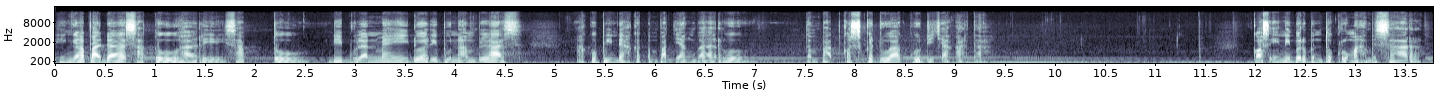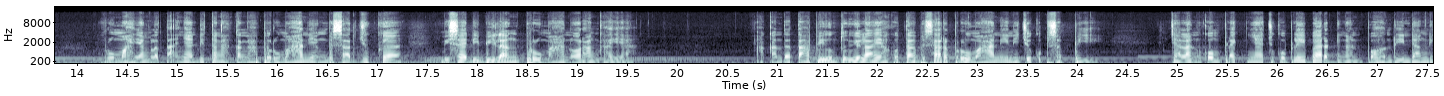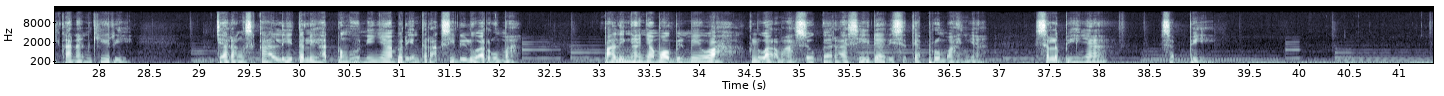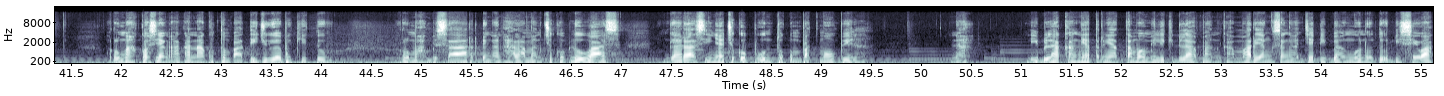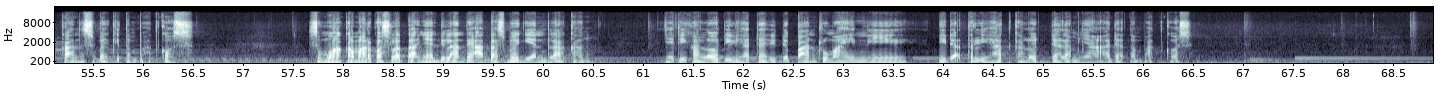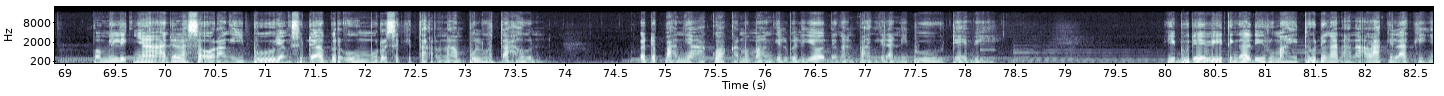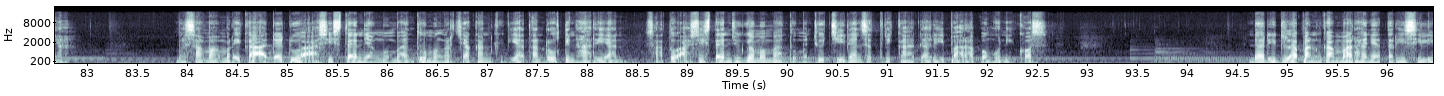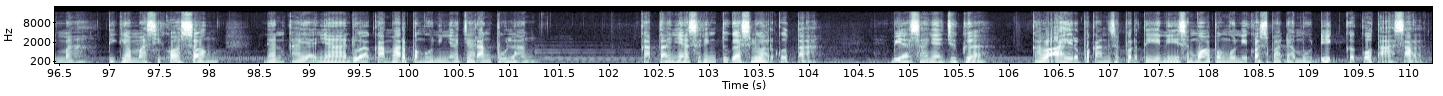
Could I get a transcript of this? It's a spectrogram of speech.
Hingga pada satu hari Sabtu di bulan Mei 2016, aku pindah ke tempat yang baru, tempat kos keduaku di Jakarta. Kos ini berbentuk rumah besar, rumah yang letaknya di tengah-tengah perumahan yang besar juga bisa dibilang perumahan orang kaya. Akan tetapi untuk wilayah kota besar perumahan ini cukup sepi. Jalan kompleknya cukup lebar dengan pohon rindang di kanan kiri Jarang sekali terlihat penghuninya berinteraksi di luar rumah. Paling hanya mobil mewah keluar masuk garasi dari setiap rumahnya. Selebihnya sepi. Rumah kos yang akan aku tempati juga begitu. Rumah besar dengan halaman cukup luas, garasinya cukup untuk empat mobil. Nah, di belakangnya ternyata memiliki delapan kamar yang sengaja dibangun untuk disewakan sebagai tempat kos. Semua kamar kos letaknya di lantai atas bagian belakang. Jadi kalau dilihat dari depan rumah ini tidak terlihat kalau di dalamnya ada tempat kos. Pemiliknya adalah seorang ibu yang sudah berumur sekitar 60 tahun. Ke depannya aku akan memanggil beliau dengan panggilan Ibu Dewi. Ibu Dewi tinggal di rumah itu dengan anak laki-lakinya. Bersama mereka ada dua asisten yang membantu mengerjakan kegiatan rutin harian. Satu asisten juga membantu mencuci dan setrika dari para penghuni kos. Dari delapan kamar hanya terisi lima, tiga masih kosong, dan kayaknya dua kamar penghuninya jarang pulang. Katanya sering tugas luar kota. Biasanya juga kalau akhir pekan seperti ini semua penghuni kos pada mudik ke kota asal.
